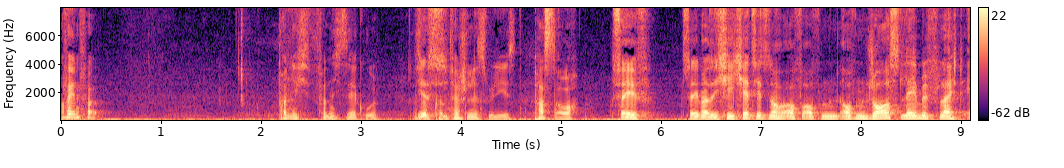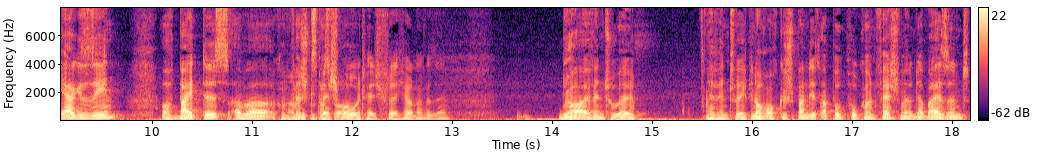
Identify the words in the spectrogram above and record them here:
Auf jeden Fall. Fand ich, fand ich sehr cool. dass Yes. das Confession ist released. Passt auch. Safe. Safe. Also ich, ich hätte jetzt noch auf, auf dem auf dem Jaws-Label vielleicht eher gesehen. Auf Byte This, aber Mal Confession Smash passt auch. Bolt hätte ich vielleicht auch noch gesehen. Ja, eventuell. Eventuell. Ich bin auch, auch gespannt, jetzt apropos Confession, wenn wir dabei sind.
